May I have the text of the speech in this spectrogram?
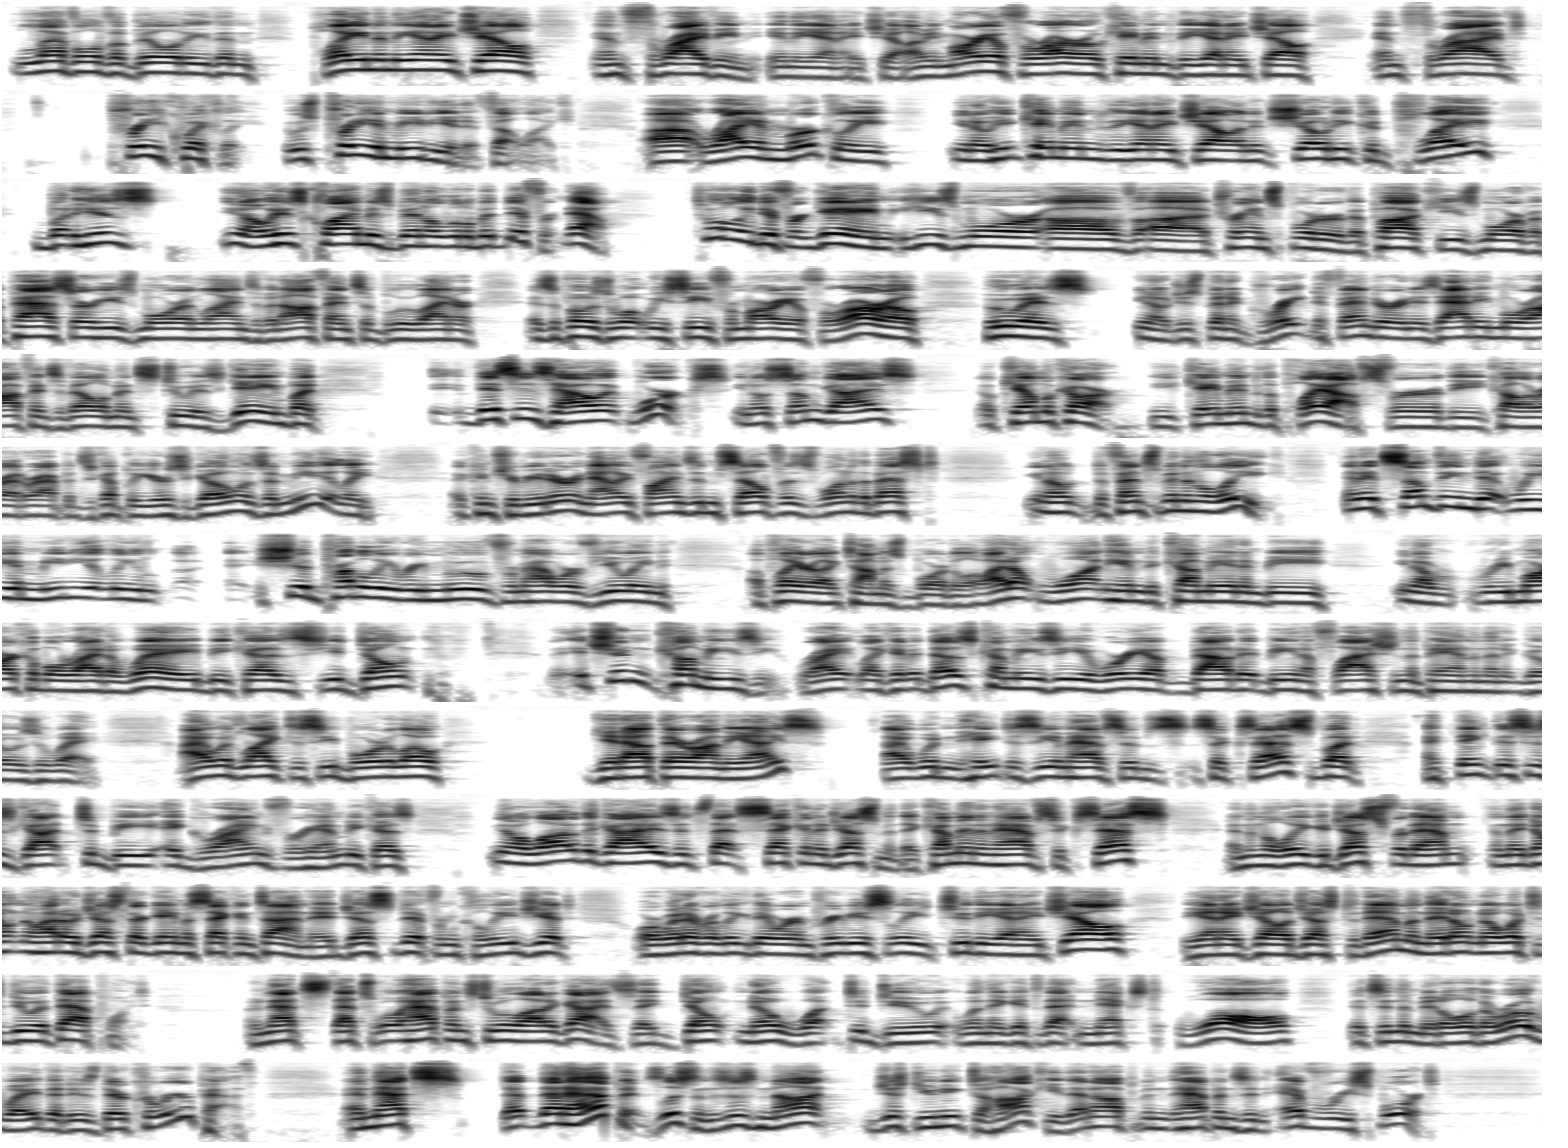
level of ability than playing in the NHL and thriving in the NHL. I mean, Mario Ferraro came into the NHL and thrived pretty quickly. It was pretty immediate, it felt like. Uh, Ryan Merkley, you know, he came into the NHL and it showed he could play, but his, you know, his climb has been a little bit different. Now, totally different game. He's more of a transporter of the puck. He's more of a passer. He's more in lines of an offensive blue liner as opposed to what we see from Mario Ferraro, who has, you know, just been a great defender and is adding more offensive elements to his game. But this is how it works. You know, some guys, you know, Cale Makar, he came into the playoffs for the Colorado Rapids a couple years ago and was immediately a contributor. And now he finds himself as one of the best, you know, defensemen in the league. And it's something that we immediately uh, should probably remove from how we're viewing a player like Thomas Bordeleau. I don't want him to come in and be, you know, remarkable right away because you don't it shouldn't come easy, right? Like if it does come easy, you worry about it being a flash in the pan and then it goes away. I would like to see Bordeleau get out there on the ice. I wouldn't hate to see him have some success, but I think this has got to be a grind for him because you know, a lot of the guys, it's that second adjustment. They come in and have success, and then the league adjusts for them, and they don't know how to adjust their game a second time. They adjusted it from collegiate or whatever league they were in previously to the NHL. The NHL adjusts to them, and they don't know what to do at that point. And that's that's what happens to a lot of guys. They don't know what to do when they get to that next wall that's in the middle of the roadway that is their career path. And that's that that happens. Listen, this is not just unique to hockey. That happens happens in every sport.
